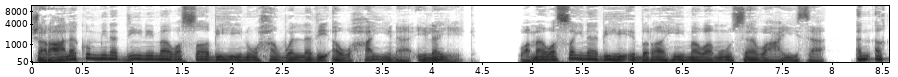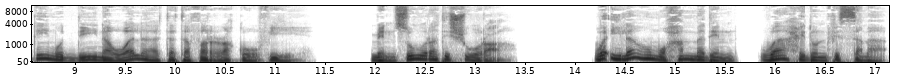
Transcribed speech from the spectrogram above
شرع لكم من الدين ما وصى به نوحا والذي أوحينا إليك. وما وصينا به إبراهيم وموسى وعيسى أن أقيموا الدين ولا تتفرقوا فيه. من سورة الشورى. وإله محمد واحد في السماء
